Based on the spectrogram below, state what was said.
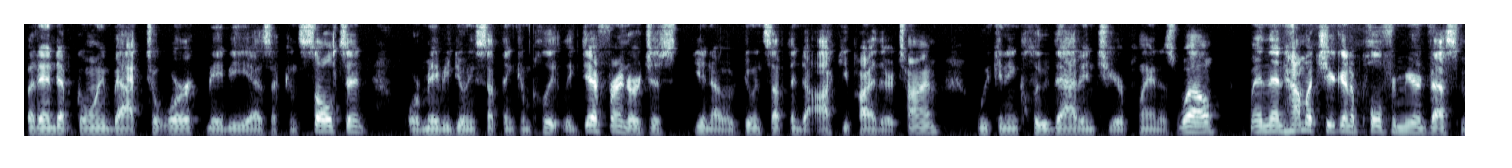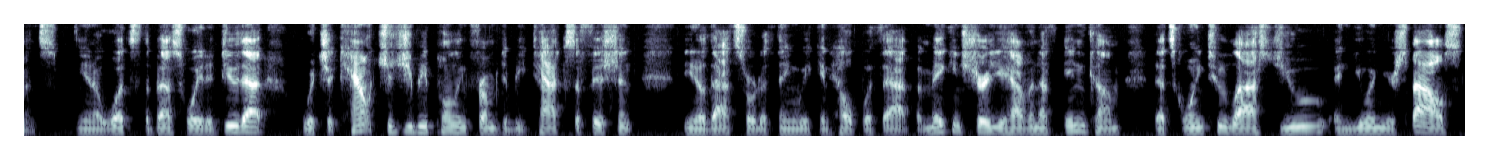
but end up going back to work maybe as a consultant or maybe doing something completely different or just you know doing something to occupy their time we can include that into your plan as well. And then how much you're going to pull from your investments? You know what's the best way to do that? Which account should you be pulling from to be tax efficient? You know that sort of thing we can help with that. But making sure you have enough income that's going to last you and you and your spouse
